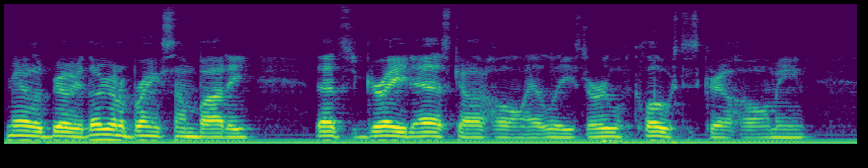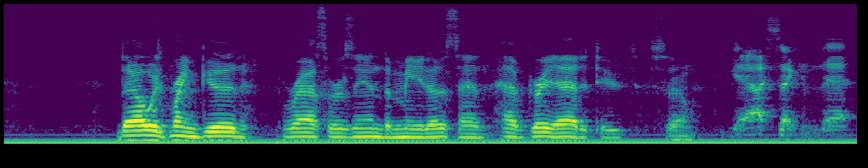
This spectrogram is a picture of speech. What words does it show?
memorabilia, they're gonna bring somebody that's great at Scott Hall at least, or close to Scott Hall. I mean, they always bring good wrestlers in to meet us and have great attitudes. So Yeah, I second that.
